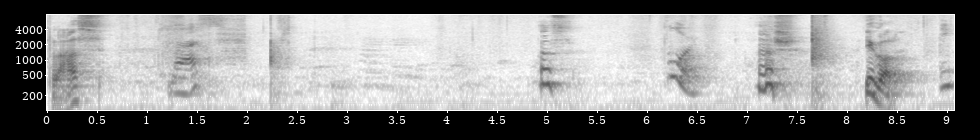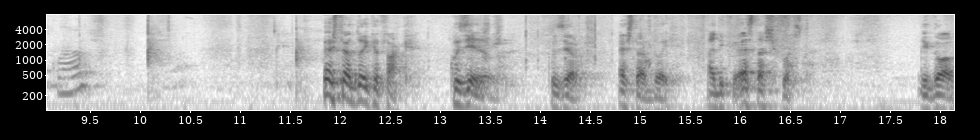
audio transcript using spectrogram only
Plus. Plus. Plus. 4. Așa. Egal. Equal. Ăștia doi cât fac? Cu. Cu zero. Ăștia doi. Adică ăsta și cu ăsta. Egal.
